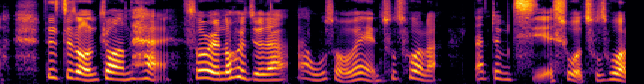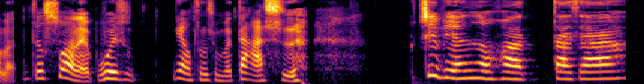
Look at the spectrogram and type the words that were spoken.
就这种状态，所有人都会觉得啊，无所谓，出错了，那对不起，是我出错了，就算了，也不会是酿成什么大事。这边的话，大家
